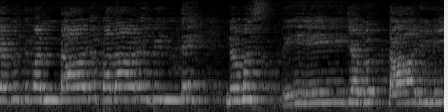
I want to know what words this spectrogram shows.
জগৎ বন্দার পদার বিন্দে নমস্তে জগত্তারিণী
